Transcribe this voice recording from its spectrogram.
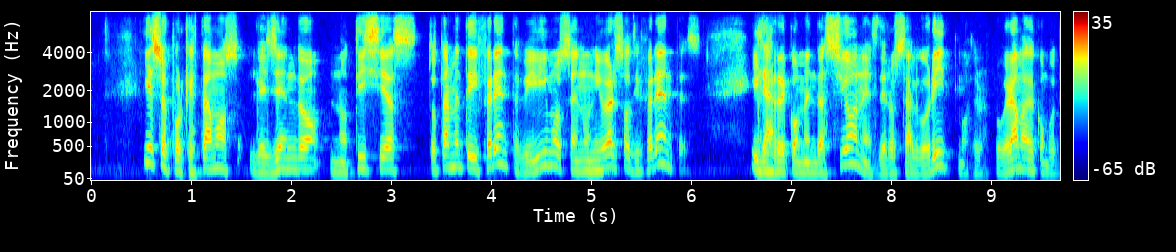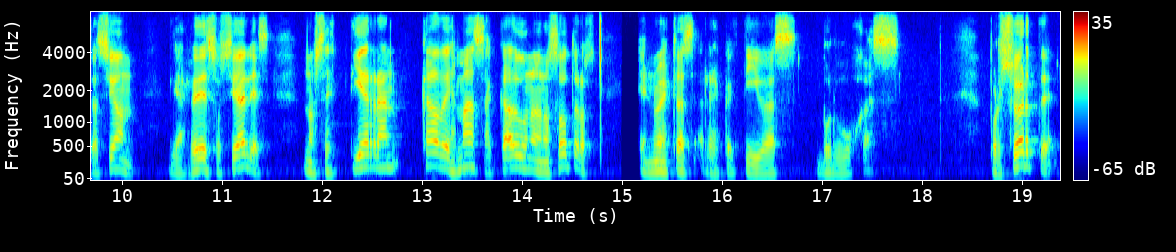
Y eso es porque estamos leyendo noticias totalmente diferentes, vivimos en universos diferentes. Y las recomendaciones de los algoritmos, de los programas de computación, de las redes sociales, nos estierran cada vez más a cada uno de nosotros en nuestras respectivas burbujas. Por suerte,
